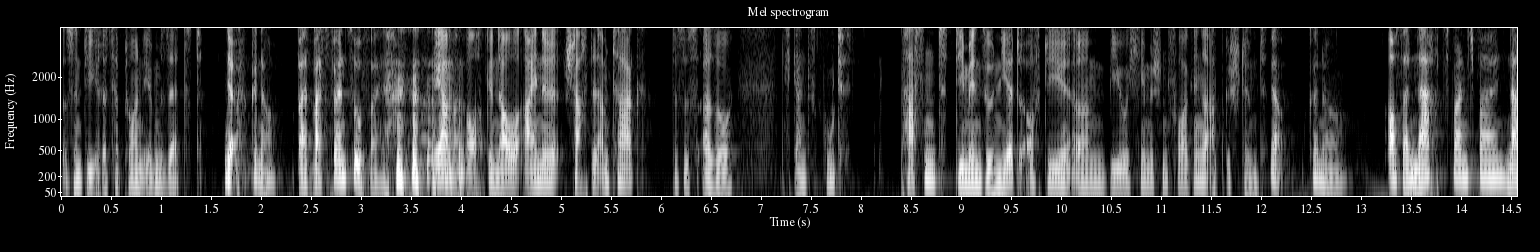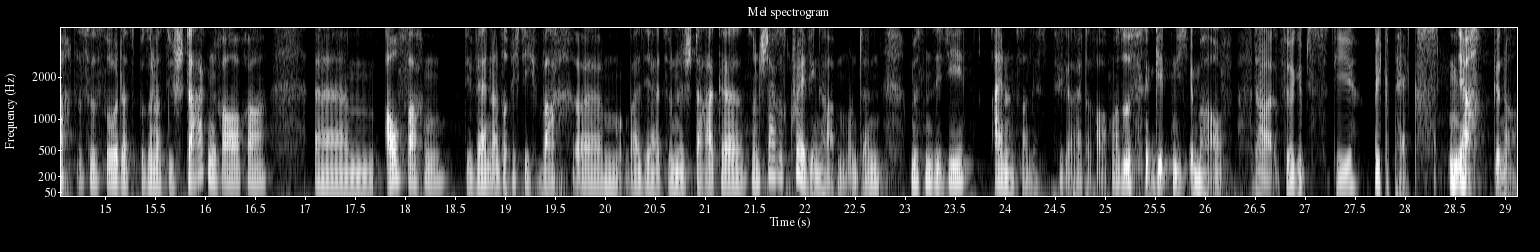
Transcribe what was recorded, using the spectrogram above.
sind die Rezeptoren eben besetzt. Ja, genau. Was, für ein Zufall. ja, man braucht genau eine Schachtel am Tag. Das ist also ganz gut passend dimensioniert auf die ähm, biochemischen Vorgänge abgestimmt. Ja, genau. Außer nachts manchmal. Nachts ist es so, dass besonders die starken Raucher ähm, aufwachen. Die werden also richtig wach, ähm, weil sie halt so, eine starke, so ein starkes Craving haben. Und dann müssen sie die 21. Zigarette rauchen. Also es geht nicht immer auf. Dafür gibt es die Big Packs. Ja, genau.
